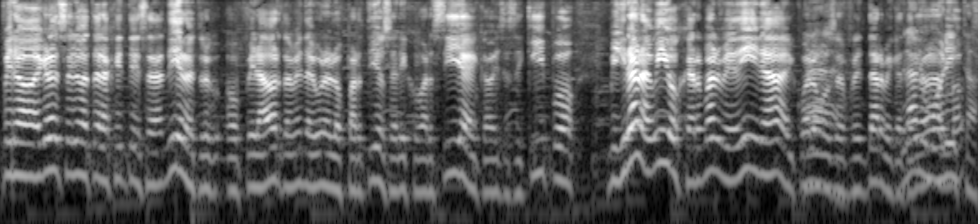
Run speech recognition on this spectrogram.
Pero el gran saludo a toda la gente de Sarandí, a nuestro operador también de algunos de los partidos, Alejo García, en cabezas equipo. Mi gran amigo Germán Medina, el cual Eh, vamos a enfrentar, me gran humorista.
